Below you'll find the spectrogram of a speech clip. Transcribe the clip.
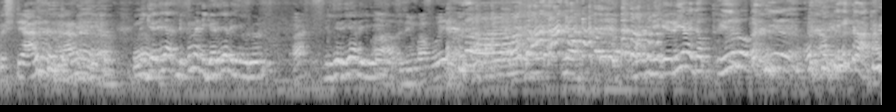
Cristiano sebenarnya. Nigeria, di mana Nigeria di Euro? Nigeria di Euro. Zimbabwe. Yo, Nigeria jok Euro kan iya. Afrika tapi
